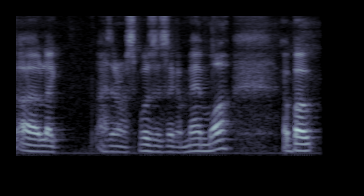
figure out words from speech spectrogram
uh, like I don't know, I suppose it's like a memoir about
